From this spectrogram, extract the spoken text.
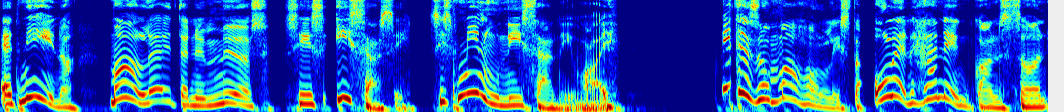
että Niina, mä oon löytänyt myös siis isäsi, siis minun isäni vai? Miten se on mahdollista? Olen hänen kanssaan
